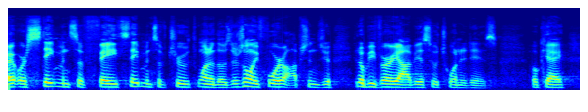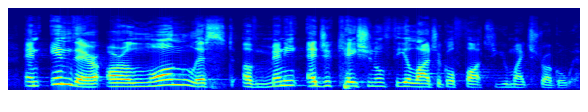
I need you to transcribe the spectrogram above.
right? Or statements of faith, statements of truth, one of those. There's only four options. It'll be very obvious which one it is, okay? And in there are a long list of many educational theological thoughts you might struggle with.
